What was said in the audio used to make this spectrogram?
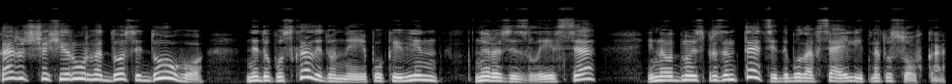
Кажуть, що хірурга досить довго не допускали до неї, поки він не розізлився, і на одну із презентацій, де була вся елітна тусовка,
